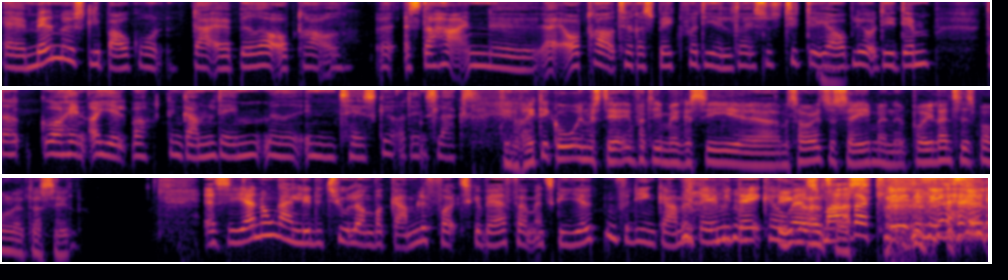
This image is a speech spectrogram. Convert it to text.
af mellemøstlig baggrund, der er bedre opdraget. Øh, altså, der har en, øh, er opdraget til respekt for de ældre. Jeg synes tit, det jeg oplever, det er dem, der går hen og hjælper den gamle dame med en taske og den slags. Det er en rigtig god investering, fordi man kan sige, uh, I'm sorry to say, men på et eller andet tidspunkt er det dig selv. Altså, jeg er nogle gange lidt i tvivl om, hvor gamle folk skal være, før man skal hjælpe dem, fordi en gammel dame i dag kan jo være 51. smartere klædt end en selv.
